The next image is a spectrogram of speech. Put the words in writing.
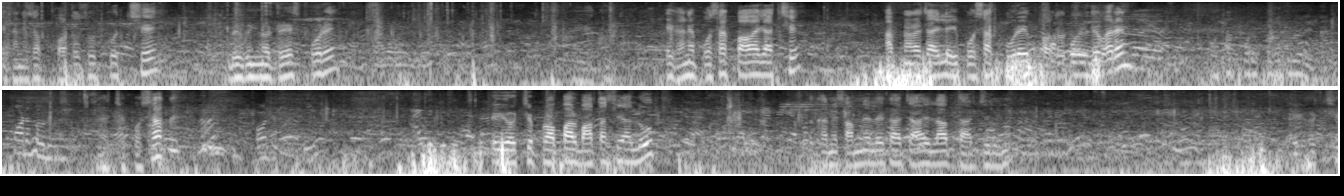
এখানে সব ফটোশ্যুট করছে, বিভিন্ন ড্রেস পরে এই দেখুন, এখানে পোশাক পাওয়া যাচ্ছে। আপনারা চাইলে এই পোশাক পরে ফটো তুলতে পারেন। আচ্ছা পোশাক। এই হচ্ছে প্রপার বাতাসিয়া লুপ এখানে সামনে লেখা আছে আই লাভ দার্জিলিং এই হচ্ছে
